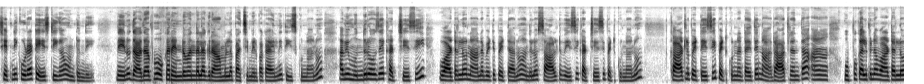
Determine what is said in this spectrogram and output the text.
చట్నీ కూడా టేస్టీగా ఉంటుంది. నేను దాదాపు ఒక రెండు వందల గ్రాముల పచ్చిమిరపకాయలని తీసుకున్నాను. అవి ముందు రోజే కట్ చేసి వాటర్లో నానబెట్టి పెట్టాను. అందులో సాల్ట్ వేసి కట్ చేసి పెట్టుకున్నాను. కాట్లు పెట్టేసి పెట్టుకున్నట్టయితే నా రాత్రంతా ఉప్పు కలిపిన వాటర్లో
